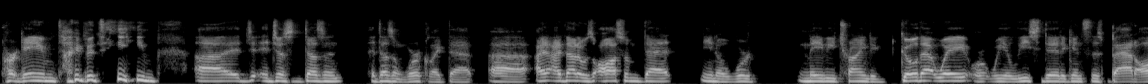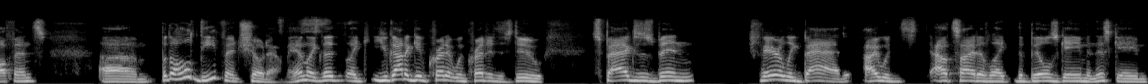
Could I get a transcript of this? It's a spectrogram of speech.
per game type of team. Uh, it, it just doesn't it doesn't work like that. Uh, I, I thought it was awesome that you know we're maybe trying to go that way, or we at least did against this bad offense. Um, but the whole defense showdown, man, like that, like you got to give credit when credit is due. Spags has been fairly bad. I would outside of like the Bills game and this game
